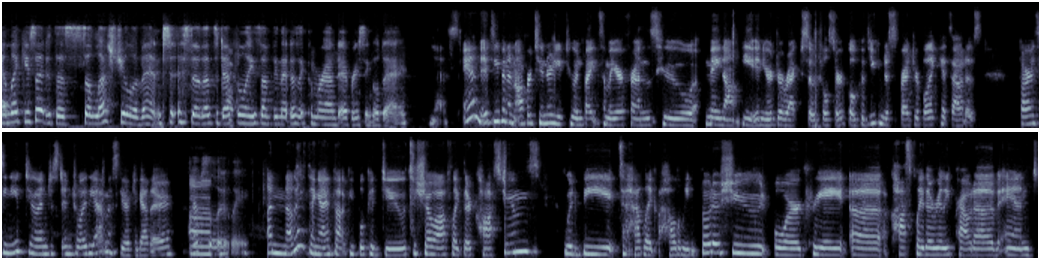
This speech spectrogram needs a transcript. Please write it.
And like you said it's a celestial event. So that's definitely something that doesn't come around every single day. Yes. And it's even an opportunity to invite some of your friends who may not be in your direct social circle because you can just spread your blankets out as far as you need to and just enjoy the atmosphere together. Absolutely. um, another thing i thought people could do to show off like their costumes would be to have like a Halloween photo shoot or create a, a, cosplay they're really proud of and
